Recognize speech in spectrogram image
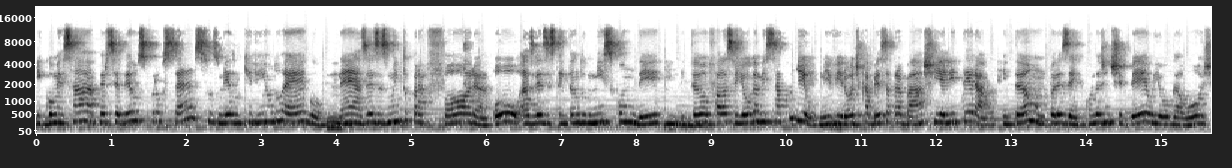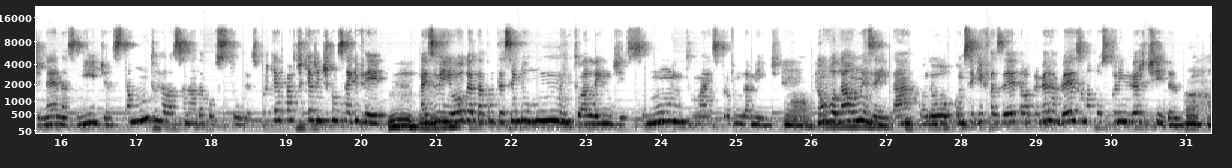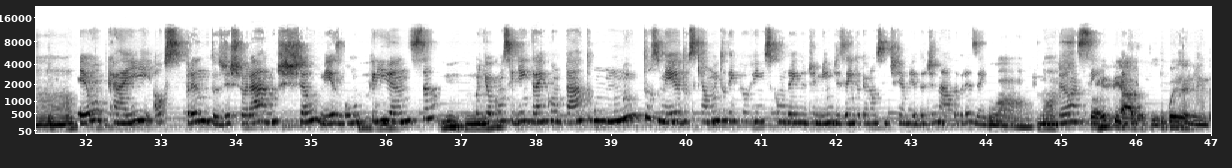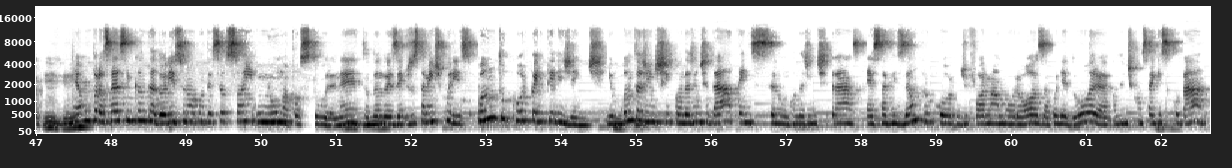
E começar a perceber os processos mesmo que vinham do ego, né? Às vezes muito para fora ou às vezes tentando me esconder. Então eu falo assim, yoga me sacudiu, me virou de cabeça para baixo e é literal. Então, por exemplo, quando a gente vê o yoga hoje, né, nas mídias, está muito relacionado a posturas, porque é a parte que a gente consegue ver. Uhum. Mas o yoga está acontecendo muito além disso, muito mais profundamente. Uhum. Então, vou dar um exemplo, tá? Quando eu consegui fazer pela primeira vez uma postura invertida, uhum. eu caí aos prantos de chorar no chão mesmo, como uhum. criança, uhum. porque eu consegui entrar em contato com muitos medos que há muito tempo eu vim escondendo de mim, dizendo que eu não sentia medo de nada, por exemplo. Uau! Nossa, então, assim, tô arrepiado aqui, que coisa linda. Uhum. É um processo encantador e isso não aconteceu só em, em uma postura, né? Estou dando exemplo justamente por isso. Quanto o corpo é inteligente e o quanto a gente, quando a gente dá atenção, quando a gente traz essa visão para o corpo de forma amorosa, acolhedora, quando a gente consegue escutar,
